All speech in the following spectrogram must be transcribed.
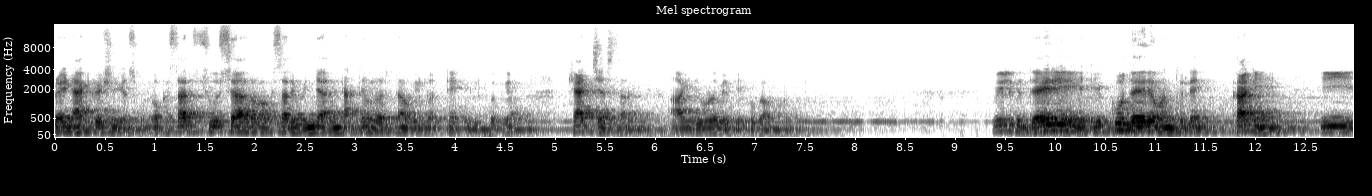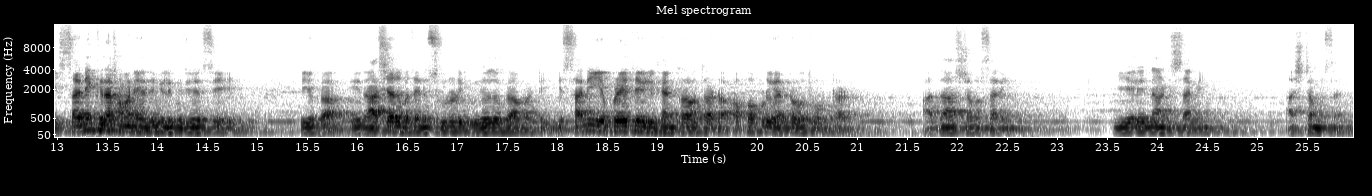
బ్రెయిన్ యాక్టివేషన్ చేసుకుంటారు. ఒకసారి చూశారు ఒకసారి విన్నారంటే అంటే వీళ్ళు వచ్చినా వీళ్ళు అంటే వీళ్ళు కొద్దిగా క్యాచ్ చేస్తారండి. ఆ ఇది కూడా వీళ్ళకి ఎక్కువగా ఉంటుంది. వీళ్ళకి ధైర్యం ఎక్కువ ధైర్యవంతులే. కానీ ఈ శనిగ్రహం అనేది వీళ్ళకి చేసి ఈ యొక్క ఈ రాశ్యాధిపతి అయిన సూర్యుడికి విరోధం కాబట్టి ఈ శని ఎప్పుడైతే వీళ్ళకి ఎంటర్ అవుతాడో అప్పుడు ఎంటర్ అవుతూ ఉంటాడు. అర్ధాష్టమ శని ఏలినాటి శని అష్టమ శని.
